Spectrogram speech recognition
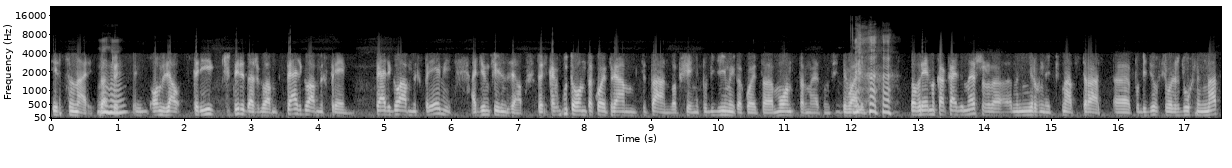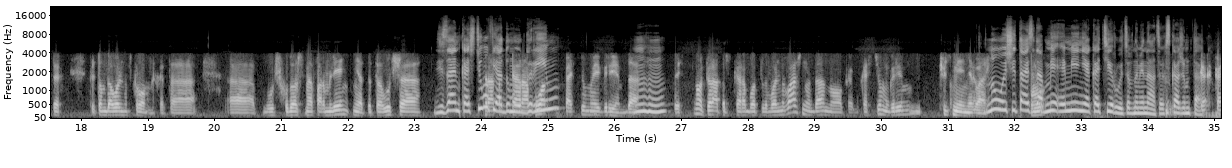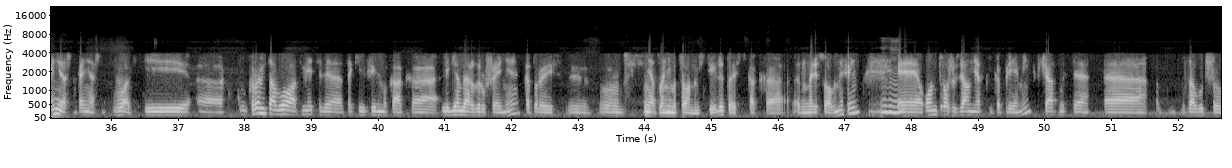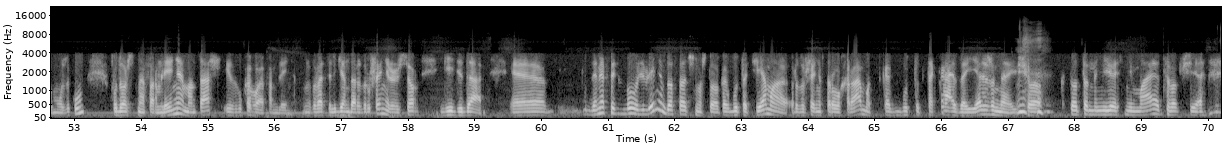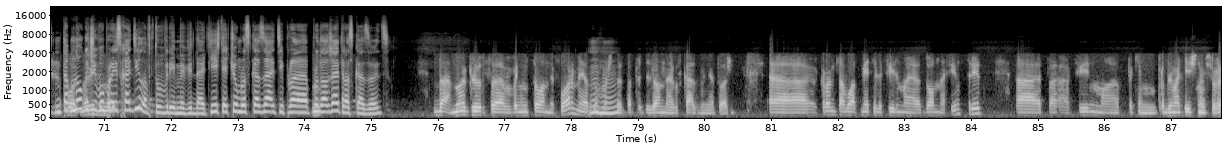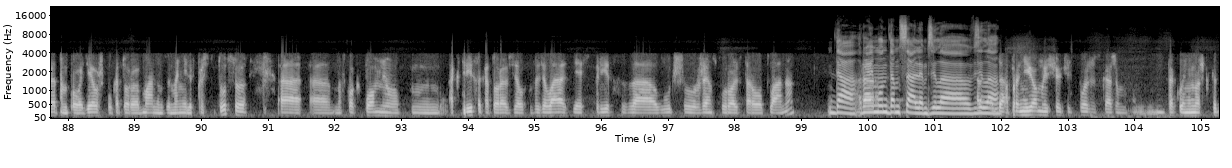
и сценарий, да. Угу. То есть он взял три, четыре даже главных, пять главных премий пять главных премий, один фильм взял. То есть как будто он такой прям титан, вообще непобедимый какой-то монстр на этом фестивале. В то время как Ави Нэшер, э, номинированный 15 раз, э, победил всего лишь двух номинациях, при том довольно скромных. Это э, лучше художественное оформление. Нет, это лучше... Дизайн костюмов, я думаю, работа, грим. Костюмы и грим, да. Угу. То есть, ну, операторская работа довольно важна, да, но как бы костюм, грим чуть менее важно. Ну, считается, вот. да, менее котируется в номинациях, скажем так. Конечно, конечно. Вот. И, э, кроме того, отметили такие фильмы, как э, «Легенда о разрушении», который э, снят в анимационном стиле, то есть как э, нарисованный фильм. Угу. Э, он тоже взял несколько премий, в частности, э, за лучшую музыку, художественное оформление, монтаж и звуковое оформление. Называется «Легенда о разрушении», режиссер Гиди Дар. Э, для меня, кстати, было удивлением достаточно, что как будто тема разрушения второго храма как будто такая заезженная, еще кто-то на нее снимает вообще. Ну, там вот, много но, чего видимо... происходило в то время, видать. Есть о чем рассказать и про... продолжать рассказывать. Да, ну и плюс э, в анимационной форме, я угу. думаю, что это определенное высказывание тоже. Э, кроме того, отметили фильмы «Дом на Фин-стрит», а, это фильм а, с таким проблематичным сюжетом про девушку, которую обманом заманили в проституцию. А, насколько помню, актриса, которая взял, взяла здесь приз за лучшую женскую роль второго плана. Да, Раймонд Дамсалем взяла, взяла. Да, про нее мы еще чуть позже скажем такую немножко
